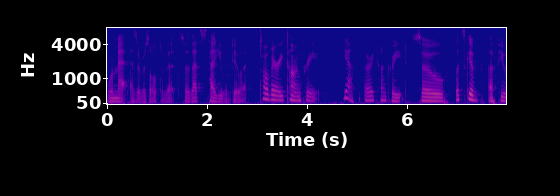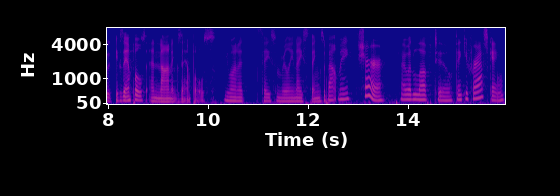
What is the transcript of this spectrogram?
were met as a result of it. So that's how you would do it. It's all very concrete. Yeah, very concrete. So let's give a few examples and non examples. You want to say some really nice things about me? Sure. I would love to. Thank you for asking.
